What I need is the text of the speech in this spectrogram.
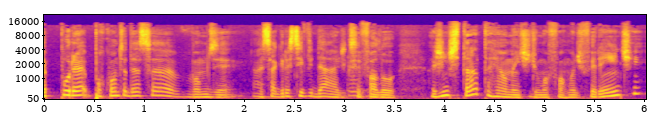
é por, é por conta dessa, vamos dizer, essa agressividade que uhum. você falou. A gente trata realmente de uma forma diferente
